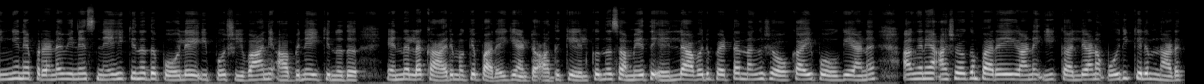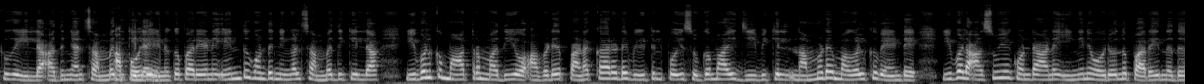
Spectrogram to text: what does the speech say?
ഇങ്ങനെ പ്രണവിനെ സ്നേഹിക്കുന്നത് പോലെ ഇപ്പോൾ ശിവാനി അഭിനയിക്കുന്നത് എന്നുള്ള കാര്യമൊക്കെ പറയുകയാണ് കേട്ടോ. അത് കേൾക്കുന്ന സമയത്ത് എല്ലാവരും പെട്ടെന്ന് അങ്ങ് ഷോക്കായി പോവുകയാണ്. അങ്ങനെ അശോകം പറയുകയാണ് ഈ കല്യാണം ഒരിക്കലും നടക്കുകയില്ല. അത് ഞാൻ സമ്മതിക്കില്ല. എനിക്ക് പറയണേ എന്തുകൊണ്ട് നിങ്ങൾ സമ്മതിക്കില്ല? ഇവൾക്ക് മാത്രം മതിയോ? അവിടെ പണക്കാരുടെ വീട്ടിൽ പോയി സുഖമായി ജീവിക്കൽ നമ്മുടെ മകൾക്ക് വേണ്ടേ? ഇവൾ അസൂയ കൊണ്ടാണ് ഇങ്ങനെ ഓരോന്ന് പറയുന്നത്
